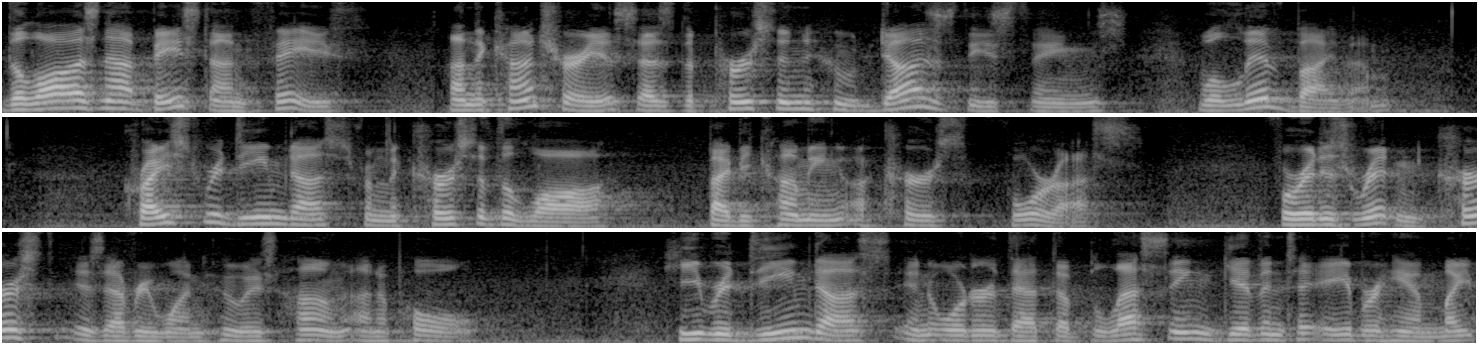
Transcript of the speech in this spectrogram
The law is not based on faith. On the contrary, it says the person who does these things will live by them. Christ redeemed us from the curse of the law by becoming a curse for us. For it is written, Cursed is everyone who is hung on a pole. He redeemed us in order that the blessing given to Abraham might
